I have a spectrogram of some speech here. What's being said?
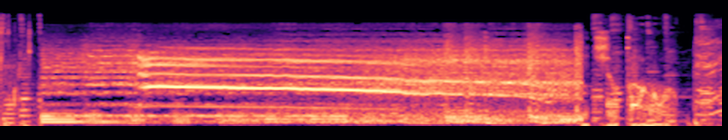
Shut up.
